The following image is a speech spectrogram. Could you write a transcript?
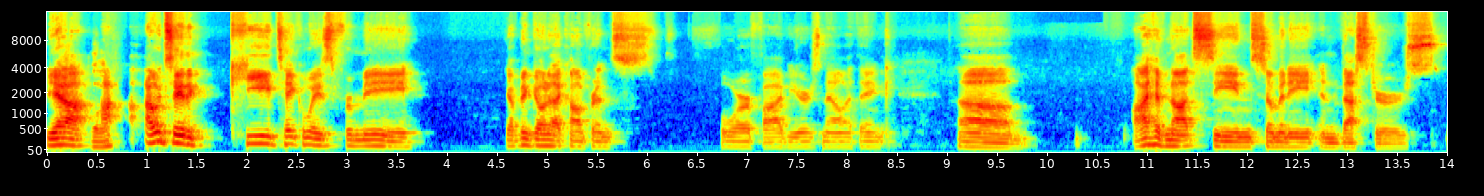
Yeah, I, I would say the key takeaways for me. I've been going to that conference four or five years now, I think. Um, I have not seen so many investors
